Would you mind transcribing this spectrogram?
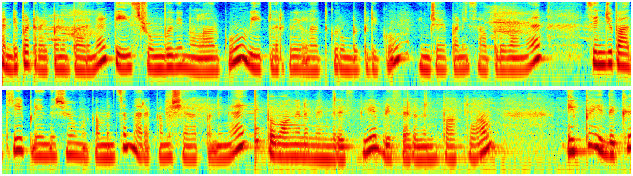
கண்டிப்பாக ட்ரை பண்ணி பாருங்கள் டேஸ்ட் ரொம்பவே நல்லாயிருக்கும். வீட்டில் இருக்கிற எல்லாத்துக்கும் ரொம்ப பிடிக்கும். என்ஜாய் பண்ணி சாப்பிடுவாங்க. செஞ்சு பார்த்துட்டு எப்படி இருந்துச்சுன்னு உங்கள் கமெண்ட்ஸை மறக்காமல் ஷேர் பண்ணுங்கள் இப்போ வாங்க நம்ம இந்த ரெசிபியை எப்படி செய்கிறதுன்னு பார்க்கலாம். இப்போ இதுக்கு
